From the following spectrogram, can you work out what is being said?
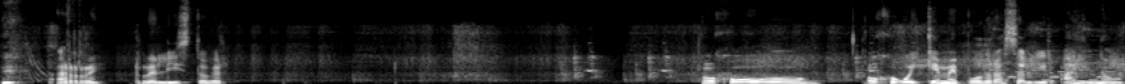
Arre. Re listo, a ver. Ojo. Ojo, güey, ¿qué me podrá salir? Ay, no.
